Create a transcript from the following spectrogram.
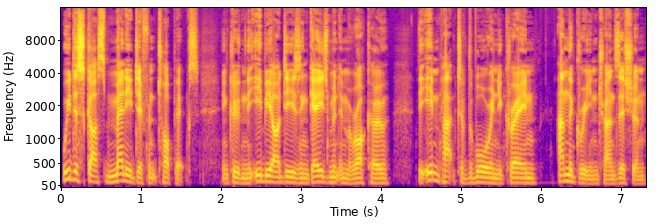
We discuss many different topics, including the EBRD's engagement in Morocco, the impact of the war in Ukraine, and the green transition.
